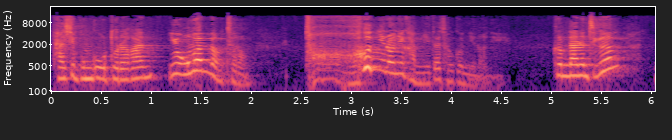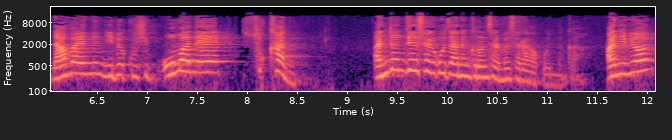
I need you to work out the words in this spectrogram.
다시 본국으로 돌아간 이 5만 명처럼 적은 인원이 갑니다. 적은 인원이. 그럼 나는 지금 남아있는 295만에 속한 안전지에 살고자 하는 그런 삶을 살아가고 있는가? 아니면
